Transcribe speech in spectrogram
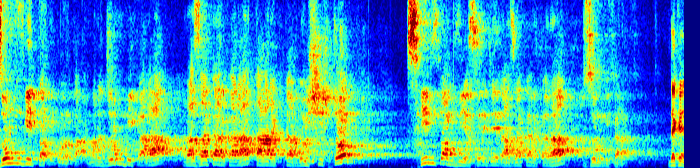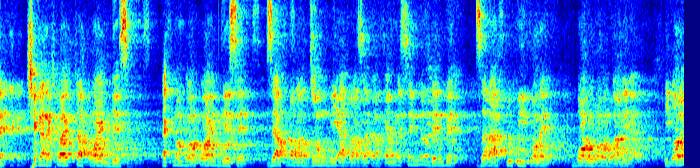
জঙ্গি তৎপরতা মানে জঙ্গি কারা, রাজাকার কারা, তার একটা বৈশিষ্ট্য সিমটম দিয়েছে যে রাজাকার কারা, জঙ্গি কারা। দেখেন, সেখানে কয়েকটা পয়েন্ট দিয়েছে। এক নম্বর পয়েন্ট দিয়েছে যে আপনারা জঙ্গি আর রাজাকার কেমনে চিনবেন দেখবেন? যারা টুপি পরে বড় বড় দাড়ি রাখে। কি করে?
